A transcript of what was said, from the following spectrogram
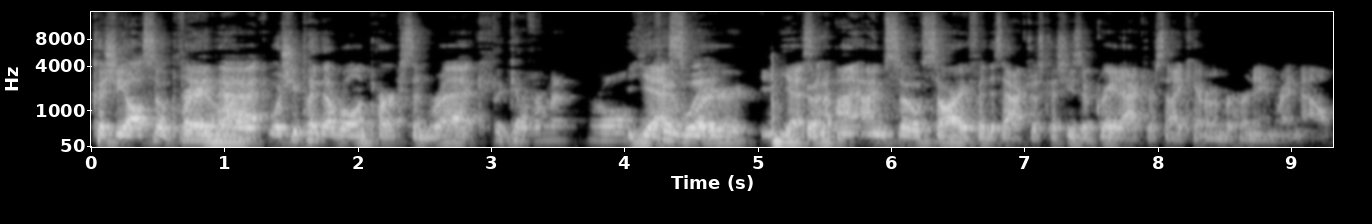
because she also Very played that. like- well, she played that role in Parks and Rec. the government role. Yes, where yes, Go and ahead. I, I'm so sorry for this actress because she's a great actress and I can't remember her name right now.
